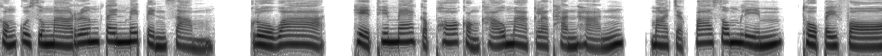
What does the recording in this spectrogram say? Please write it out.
ของกุสุมาเริ่มเต้นไม่เป็นสัมกลัวว่าเหตุที่แม่กับพ่อของเขามากระทันหัน มาจากป้าส้มลิ้ม โทรไปฟ้อง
